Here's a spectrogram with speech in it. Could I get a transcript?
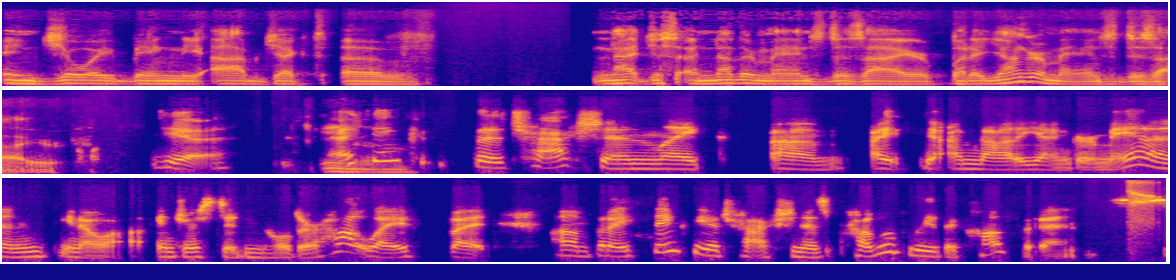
enjoy being the object of not just another man's desire, but a younger man's desire. Yeah. You I know. think the attraction, like, um, I, I'm not a younger man, you know, interested in older hot wife, but, um, but I think the attraction is probably the confidence.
